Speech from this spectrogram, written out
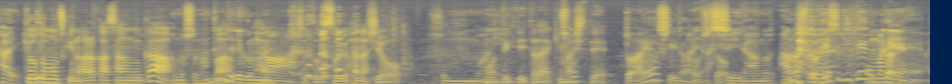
はい。京都紋付の荒川さんがあの人何でも出てくんなまあはい。ちょっとそういう話を ほんまに。持ってきていただきまして。ちょっと怪しいなあの怪人しい。なあのあの人出過ぎてるほんまからねね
